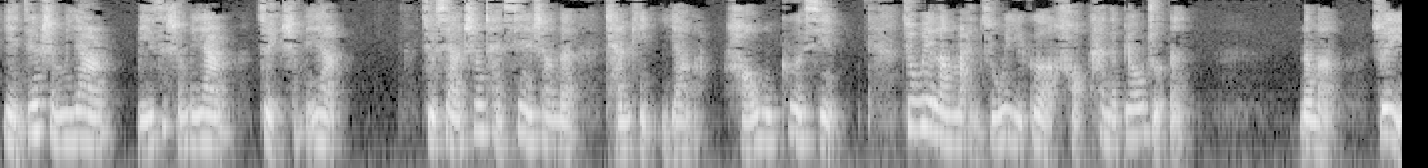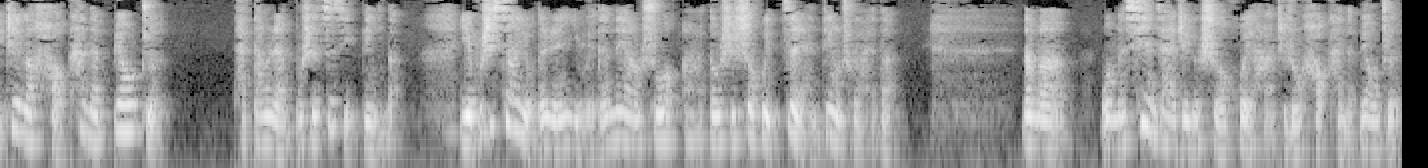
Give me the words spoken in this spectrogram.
眼睛什么样，鼻子什么样，嘴什么样，就像生产线上的产品一样啊，毫无个性。就为了满足一个好看的标准，那么，所以这个好看的标准，它当然不是自己定的，也不是像有的人以为的那样说啊，都是社会自然定出来的。那么，我们现在这个社会哈，这种好看的标准，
